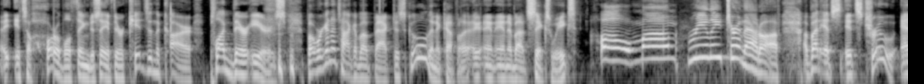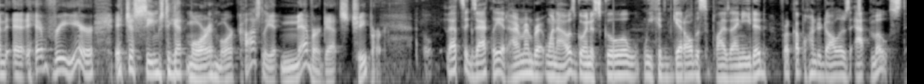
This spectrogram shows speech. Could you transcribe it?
it's a horrible thing to say if there are kids in the car, plug their ears. but we're going to talk about back to school in a couple in, in about 6 weeks. Oh, mom, really? Turn that off. But it's it's true and uh, every year it just seems to get more and more costly. It never gets cheaper. That's exactly it. I remember when I was going to school, we could get all the supplies I needed for a couple hundred dollars at most.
